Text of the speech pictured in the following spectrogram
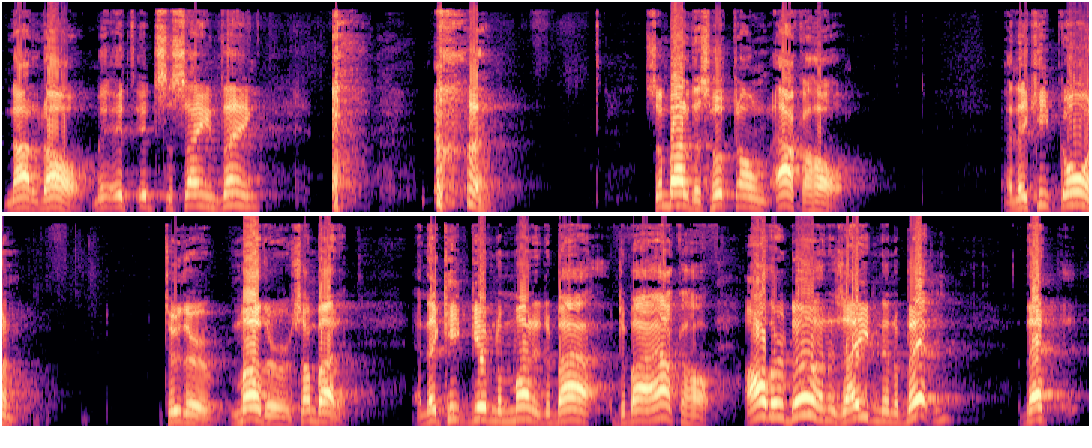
Not at all. I mean, it, it's the same thing. Somebody that's hooked on alcohol and they keep going to their mother or somebody and they keep giving them money to buy, to buy alcohol. All they're doing is aiding and abetting that,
